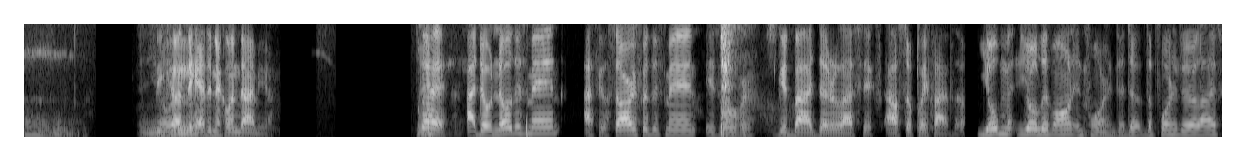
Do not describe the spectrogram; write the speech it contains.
Mm. And you know because they had to nickel and dime you. So Yeah. hey, I don't know this man. I feel sorry for this man. It's over. Goodbye, Dead or Alive Six. I'll still play five though. you'll you'll live on in porn. The the, the porn that are alive,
